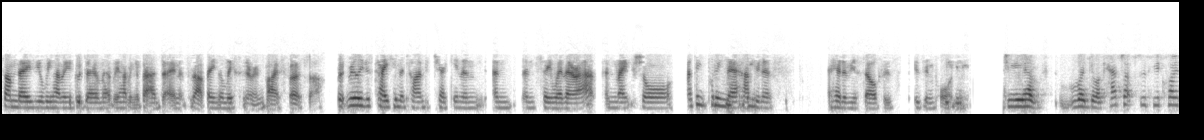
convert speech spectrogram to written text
some days you'll be having a good day and they'll be having a bad day, and it's about being a listener and vice versa. But really, just taking the time to check in and and and see where they're at and make sure. I think putting their happiness ahead of yourself is is important. Do you have regular catch-ups with your close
